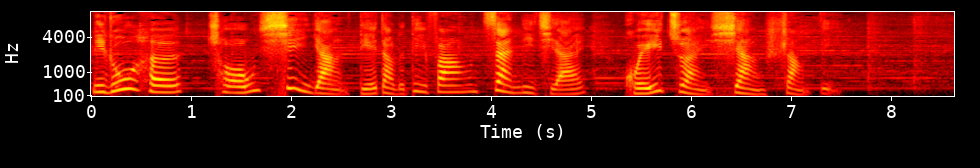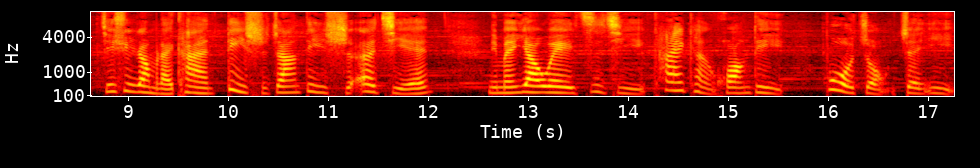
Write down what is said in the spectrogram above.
你如何从信仰跌倒的地方站立起来？回转向上帝。继续，让我们来看第十章第十二节：你们要为自己开垦荒地，播种正义，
